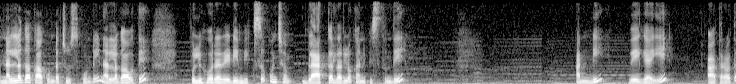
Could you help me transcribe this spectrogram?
నల్లగా కాకుండా చూసుకోండి. నల్లగా అవుతే పులిహోర రెడీ మిక్స్ కొంచెం బ్లాక్ కలర్లో కనిపిస్తుంది. అన్నీ వేగాయి. ఆ తర్వాత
